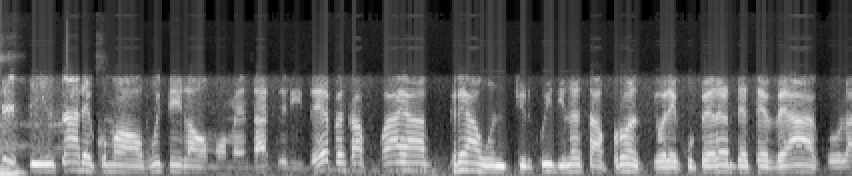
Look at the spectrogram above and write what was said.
desfințare cum au avut ei la un moment dat în idee, pentru că aia crea un circuit din ăsta prost, o recuperări de TVA cu la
